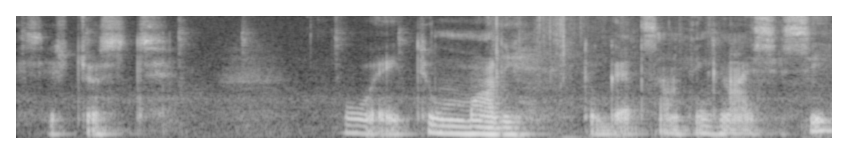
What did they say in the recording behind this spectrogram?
this is just way too muddy to get something nice you see.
